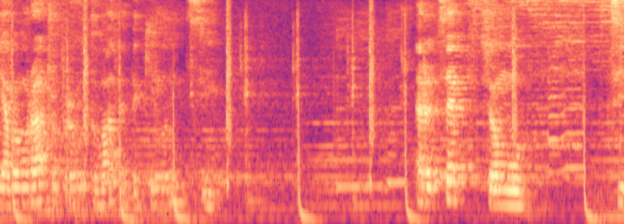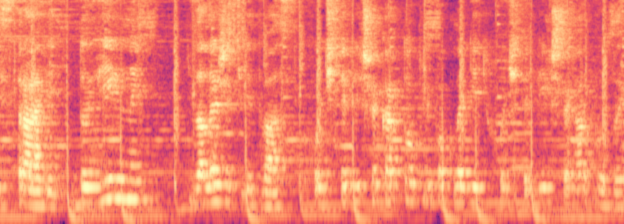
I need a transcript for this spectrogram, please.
Я вам раджу приготувати такі млинці. Рецепт в цьому в цій страві довільний, залежить від вас. Хочете більше картоплі покладіть, хочете більше гарбузи.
